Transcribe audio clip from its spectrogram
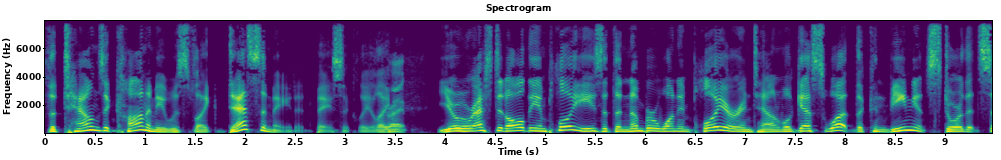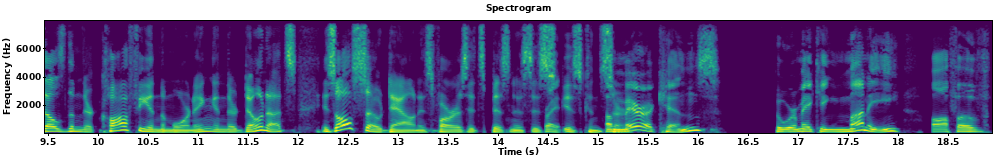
the town's economy was like decimated basically like Right. You arrested all the employees at the number one employer in town well guess what the convenience store that sells them their coffee in the morning and their donuts is also down as far as its business is Right. is concerned Americans who were making money off of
